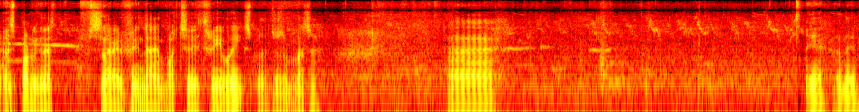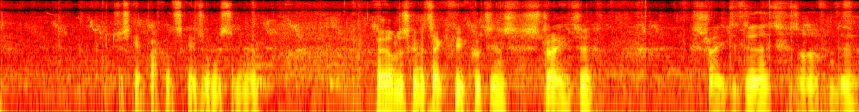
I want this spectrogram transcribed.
It's probably going to slow everything down by two or three weeks, but it doesn't matter. Uh, yeah, and then just get back on schedule with some of them. And I'm just going to take a few cuttings straight into straight into dirt, as I often do.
